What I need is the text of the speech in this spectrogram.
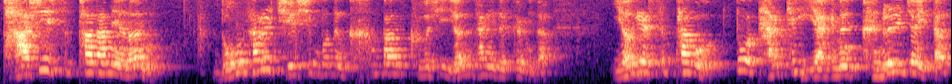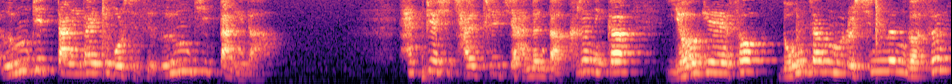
밭이 습하다면은 농사를 지으신 분들은 금방 그것이 연상이 될 겁니다. 여기에 습하고 또 다르게 이야기하면 그늘져 있다. 음지 땅이다 이렇게 볼 수 있어요. 음지 땅이다. 햇볕이 잘 들지 않는다. 그러니까 여기에서 농작물을 심는 것은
